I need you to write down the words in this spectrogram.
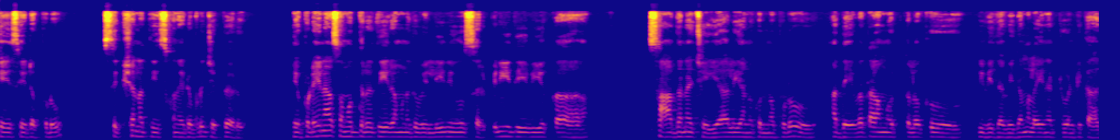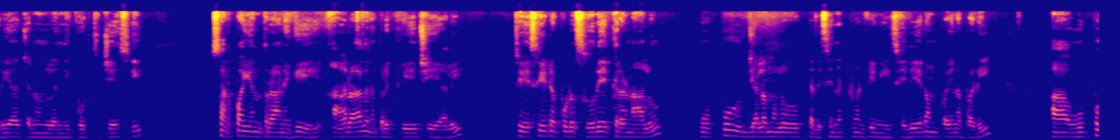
చేసేటప్పుడు శిక్షణ తీసుకునేటప్పుడు చెప్పాడు. ఎప్పుడైనా సముద్ర తీరమునకు వెళ్ళి నీవు సర్పిణీదేవి యొక్క సాధన చేయాలి అనుకున్నప్పుడు ఆ దేవతామూర్తులకు వివిధ విధములైనటువంటి కార్యాచరణలన్నీ పూర్తి చేసి సర్పయంత్రానికి ఆరాధన ప్రక్రియ చేయాలి. చేసేటప్పుడు సూర్యకిరణాలు ఉప్పు జలములో తడిసినటువంటి నీ శరీరం పైన పడి ఆ ఉప్పు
